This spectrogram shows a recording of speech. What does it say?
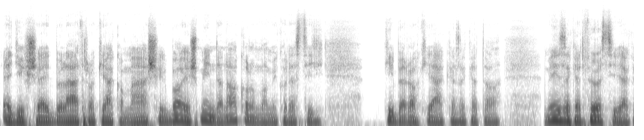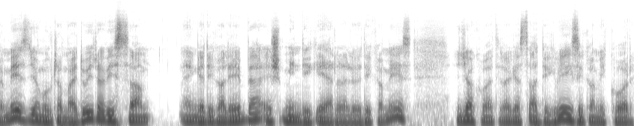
egyik sejtből átrakják a másikba, és minden alkalommal, amikor ezt így kiberakják ezeket a mézeket, felszívják a mézgyomukra, majd újra vissza, engedik a lépbe, és mindig érlelődik a méz, és gyakorlatilag ezt addig végzik, amikor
